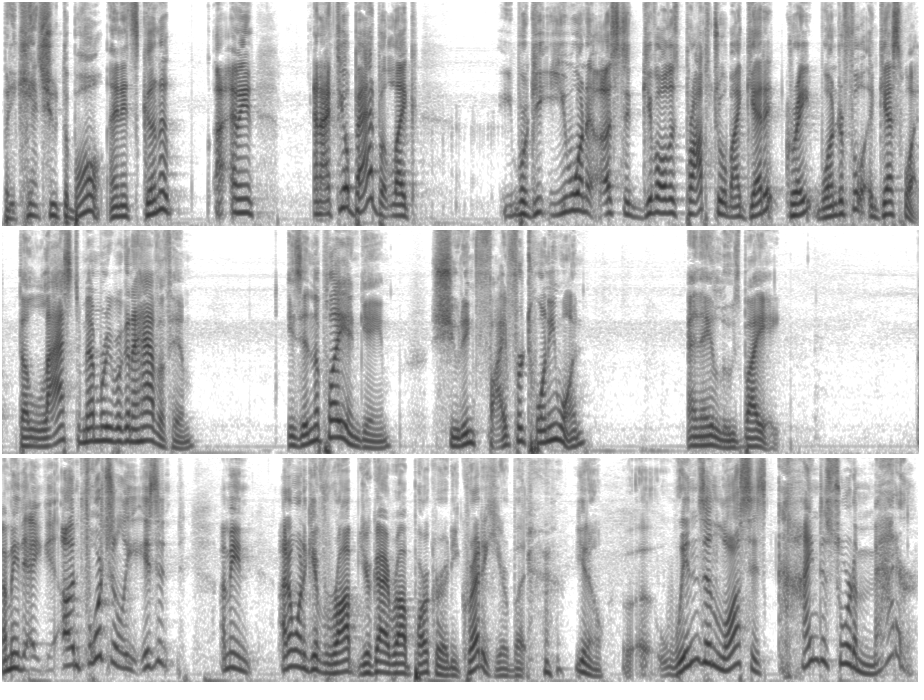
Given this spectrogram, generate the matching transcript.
but he can't shoot the ball. And it's to, I mean, and I feel bad, but like, we're, you want us to give all this props to him. I get it. Great, wonderful. And guess what? The last memory we're to have of him is in the play in game, shooting five for 21, and they lose by eight. I mean, unfortunately, isn't. I mean, I don't want to give Rob, your guy Rob Parker, any credit here, but, you know, wins and losses kind of sort of matter.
